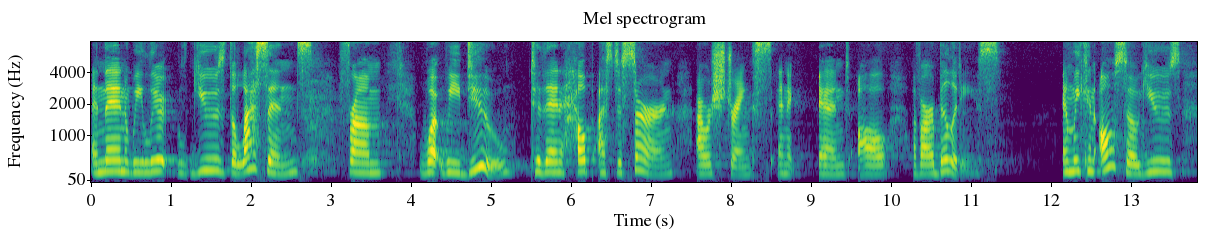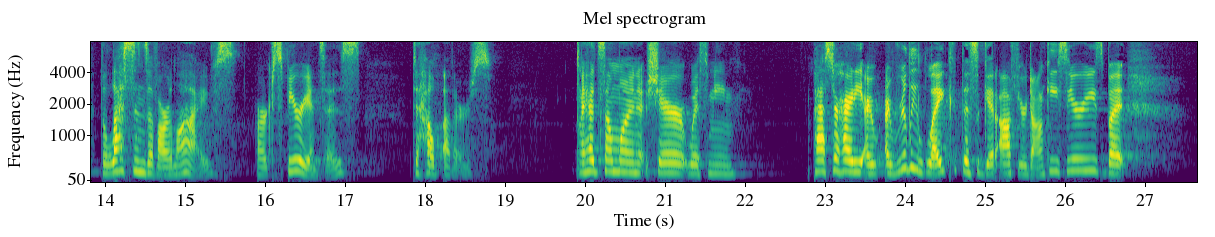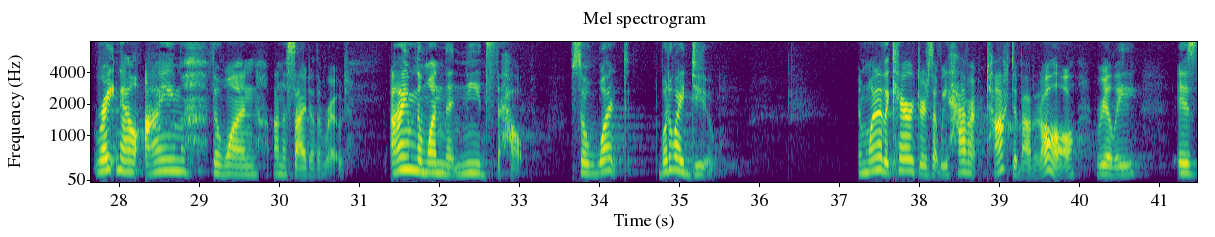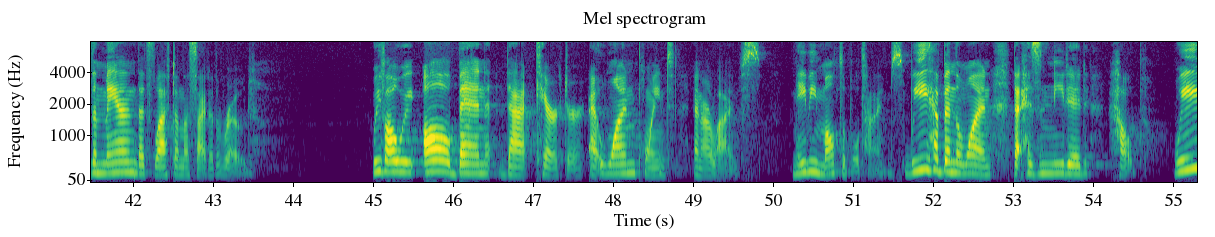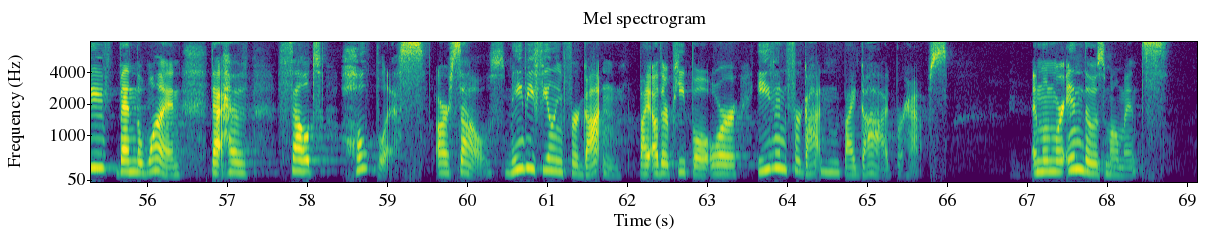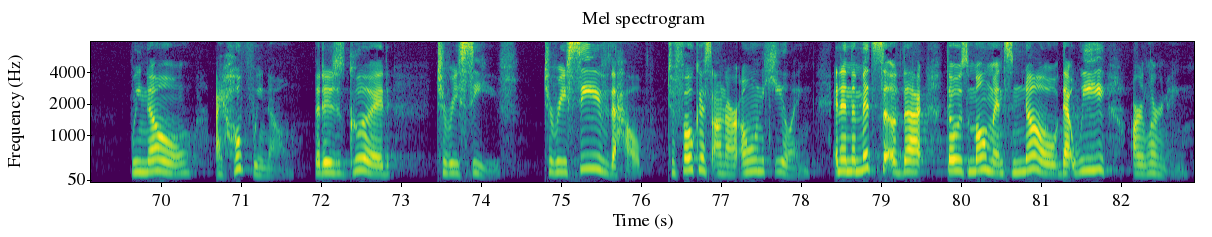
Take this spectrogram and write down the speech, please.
And then we le- use the lessons from what we do to then help us discern our strengths and, and all of our abilities. And we can also use the lessons of our lives, our experiences, to help others. I had someone share with me, Pastor Heidi, I, I really like this Get Off Your Donkey series, but right now I'm the one on the side of the road. I'm the one that needs the help. So, what, what do I do? And one of the characters that we haven't talked about at all, really, is the man that's left on the side of the road. We've all, all been that character at one point in our lives, maybe multiple times. We have been the one that has needed help. We've been the one that have felt hopeless ourselves, maybe feeling forgotten by other people or even forgotten by God, perhaps. And when we're in those moments, we know, I hope we know, that it is good to receive, to receive the help, to focus on our own healing. And in the midst of that, those moments, know that we are learning,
